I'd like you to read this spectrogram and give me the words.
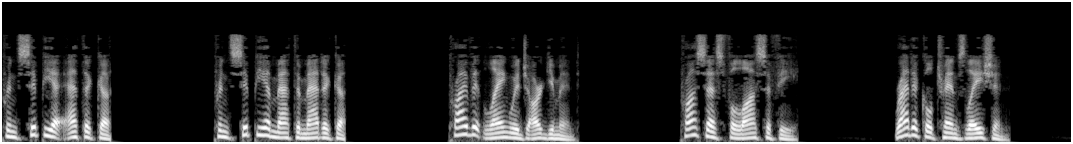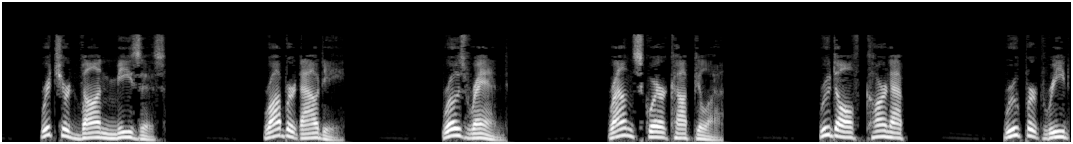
Principia Ethica Principia Mathematica Private language argument. Process philosophy. Radical translation. Richard von Mises. Robert Audi. Rose Rand. Round square copula Rudolf Carnap. Rupert Read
